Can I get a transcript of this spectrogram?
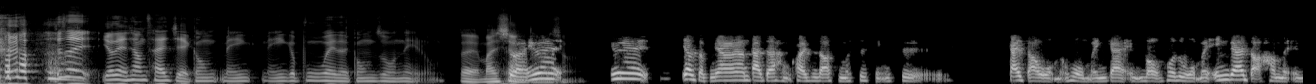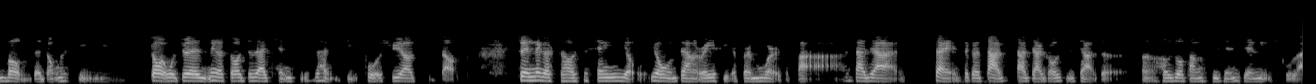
就是有点像拆解工每每一个部位的工作内容。对，蛮像。对，因为因为要怎么样让大家很快知道什么事情是该找我们，或我们应该 involve，或者我们应该找他们 involve 的东西。都我觉得那个时候就在前期是很急迫需要知道的，所以那个时候是先有用这样 Racy 的 framework 把大家在这个大大架构之下的呃合作方式先建立出来。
